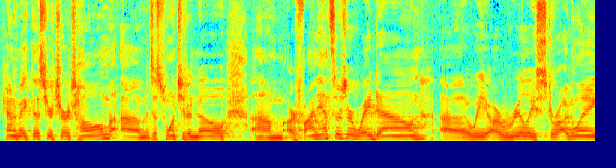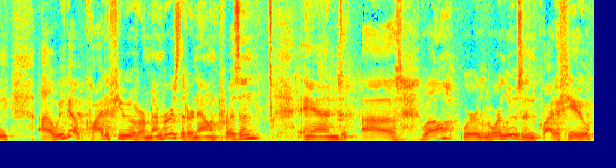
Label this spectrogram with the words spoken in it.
kind of make this your church home. Um, just want you to know um, our finances are way down. Uh, we are really struggling. Uh, we've got quite a few of our members that are now in prison, and uh, well, we're, we're losing quite a few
